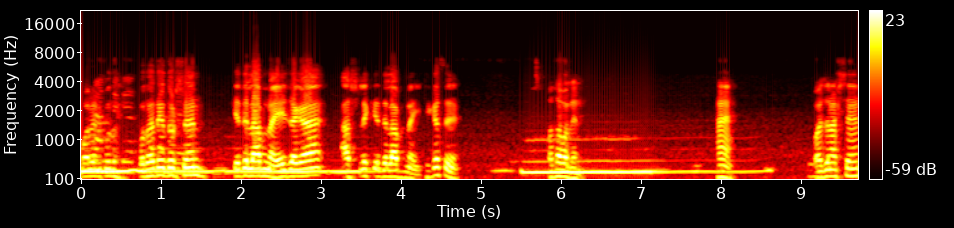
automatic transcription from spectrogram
বলেন, কোথা- থেকে ধরছেন? কেঁদে লাভ নাই। এই জায়গা আসলে কেঁদে লাভ নাই। ঠিক আছে? কথা বলেন। হ্যাঁ। কয়জন আসছেন?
